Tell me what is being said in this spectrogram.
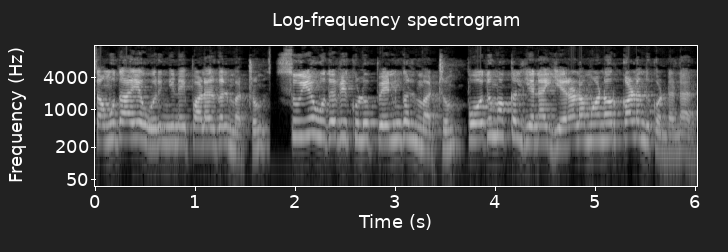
சமுதாய ஒருங்கிணைப்பாளர்கள் மற்றும் சுய உதவிக்குழு பெண்கள் மற்றும் பொதுமக்கள் என ஏராளமானோர் கலந்து கொண்டனர்.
